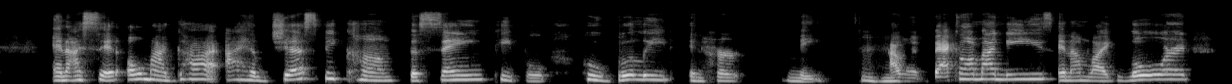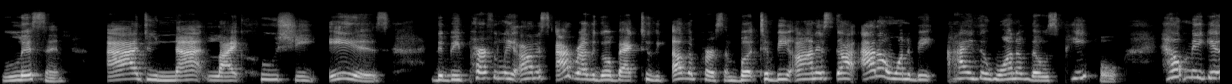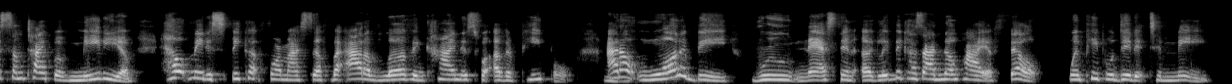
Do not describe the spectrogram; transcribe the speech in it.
And I said, Oh my God, I have just become the same people who bullied and hurt me. Mm-hmm. I went back on my knees and I'm like, Lord, listen, I do not like who she is to be perfectly honest, I'd rather go back to the other person. But to be honest, God, I don't want to be either one of those people. Help me get some type of medium. Help me to speak up for myself, but out of love and kindness for other people. Mm-hmm. I don't want to be rude, nasty, and ugly because I know how I felt when people did it to me.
